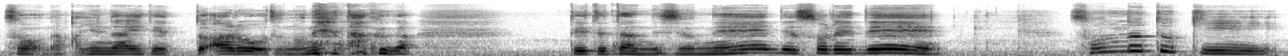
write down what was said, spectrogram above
そう、なんかユナイテッドアローズのね、タグが出てたんですよね。で、それで、そんな時、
